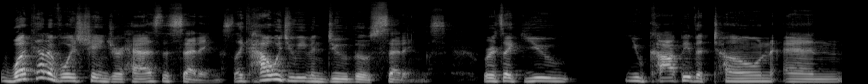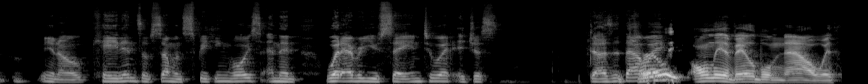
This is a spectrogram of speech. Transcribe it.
What kind of voice changer has the settings like how would you even do those settings where it's like you you copy the tone and you know cadence of someone's speaking voice and then whatever you say into it it just does it that it's way really only available now with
